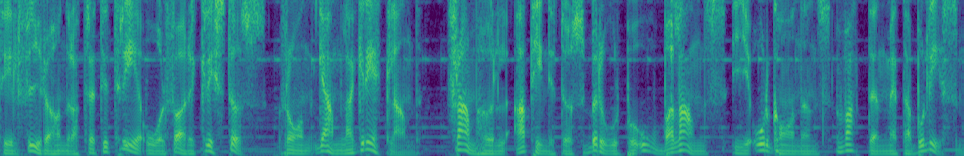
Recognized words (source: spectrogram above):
till 433 år före Kristus från gamla Grekland framhöll att tinnitus beror på obalans i organens vattenmetabolism.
